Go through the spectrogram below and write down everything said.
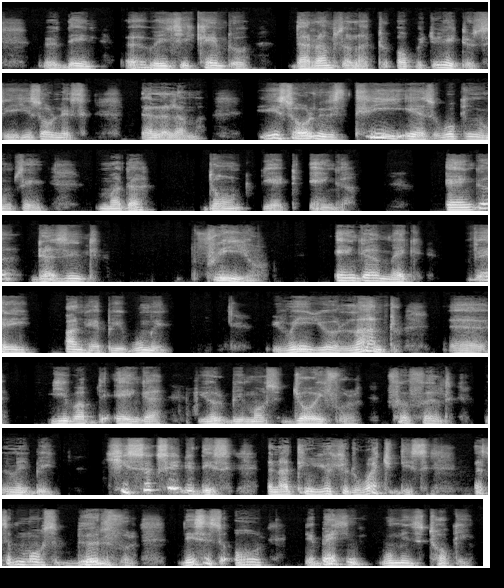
Uh, then uh, when she came to Dharamsala to opportunity to see His Holiness Dalai Lama, His Holiness three years walking home saying, Mother, don't get anger. Anger doesn't free you. Anger make very unhappy woman. When you learn to uh, give up the anger, you'll be most joyful, fulfilled, maybe. She succeeded this, and I think you should watch this. That's the most beautiful. This is all Tibetan women's talking.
